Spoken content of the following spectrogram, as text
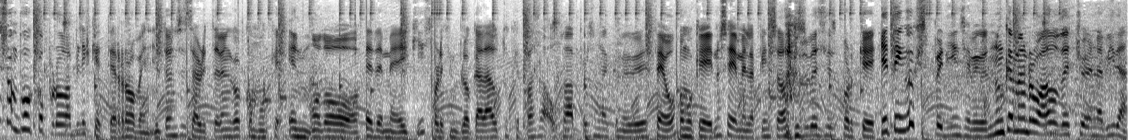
Es un poco probable que te roben. Entonces ahorita vengo como que en modo CDMX Por ejemplo, cada auto que pasa o cada persona que me ve feo Como que, no sé, me la pienso dos veces porque ya tengo experiencia, amigos Nunca me han robado, de hecho, en la vida.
